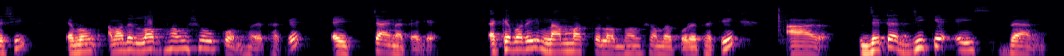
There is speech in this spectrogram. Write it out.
বেশি এবং আমাদের লভ্যাংশও কম হয়ে থাকে এই চায়না ট্যাগে একেবারেই নামমাত্র লভ্যাংশ আমরা করে থাকি। আর যেটা ডিকে এইচ ব্র্যান্ড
